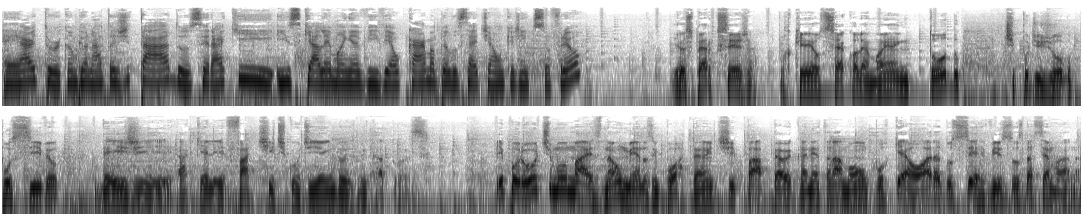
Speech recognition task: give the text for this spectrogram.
É, Arthur, campeonato agitado. Será que isso que a Alemanha vive é o karma pelo 7 a 1 que a gente sofreu? Eu espero que seja, porque eu seco a Alemanha em todo tipo de jogo possível desde aquele fatídico dia em 2014. E por último, mas não menos importante, papel e caneta na mão, porque é hora dos serviços da semana.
